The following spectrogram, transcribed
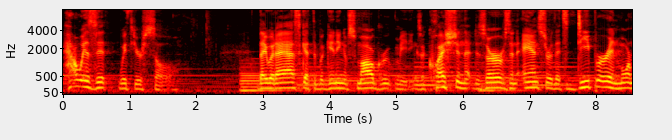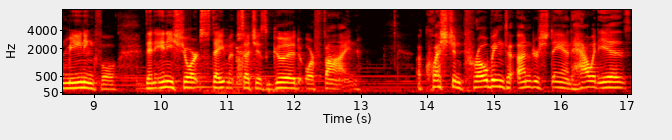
How is it with your soul? They would ask at the beginning of small group meetings a question that deserves an answer that's deeper and more meaningful than any short statement such as good or fine. A question probing to understand how it is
